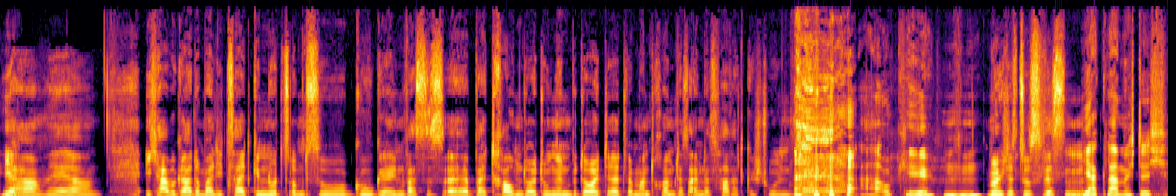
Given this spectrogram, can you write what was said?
ja. ja, ja, ja. Ich habe gerade mal die Zeit genutzt, um zu googeln, was es äh, bei Traumdeutungen bedeutet, wenn man träumt, dass einem das Fahrrad gestohlen wurde. ah, okay. Mhm. Möchtest du es wissen? Ja, klar, möchte ich.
